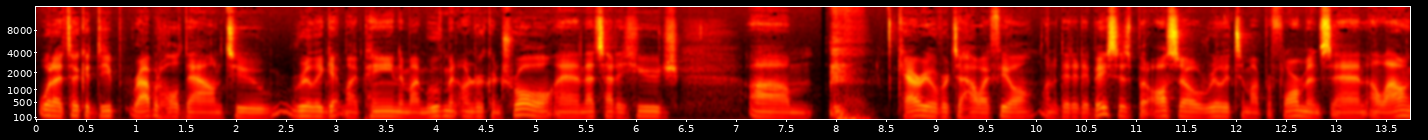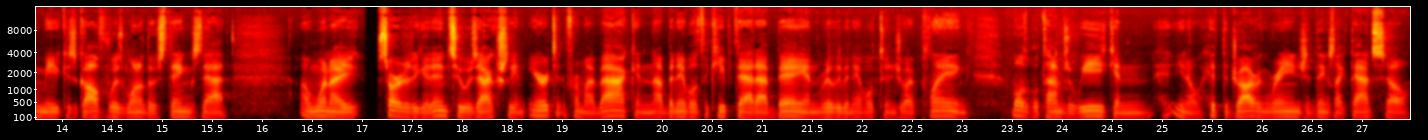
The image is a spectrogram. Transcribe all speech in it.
what I took a deep rabbit hole down to really get my pain and my movement under control. And that's had a huge um, carryover to how I feel on a day to day basis, but also really to my performance and allowing me, because golf was one of those things that um, when I started to get into was actually an irritant for my back, and I've been able to keep that at bay and really been able to enjoy playing multiple times a week and you know hit the driving range and things like that. So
